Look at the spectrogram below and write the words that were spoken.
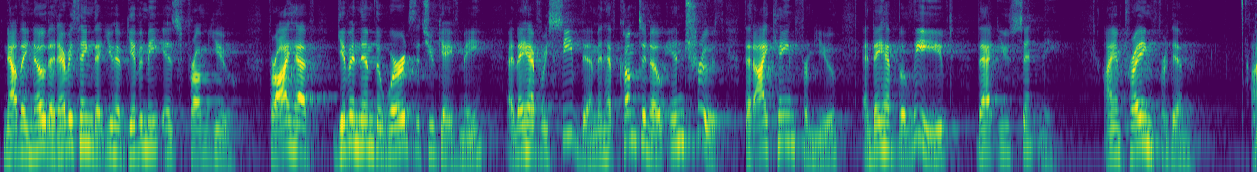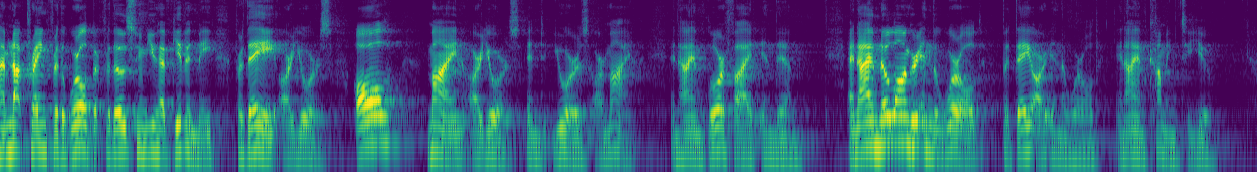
Now they know that everything that you have given me is from you. For I have given them the words that you gave me, and they have received them, and have come to know in truth that I came from you, and they have believed that you sent me. I am praying for them. I am not praying for the world, but for those whom you have given me, for they are yours. All mine are yours, and yours are mine and I am glorified in them. And I am no longer in the world, but they are in the world, and I am coming to you.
